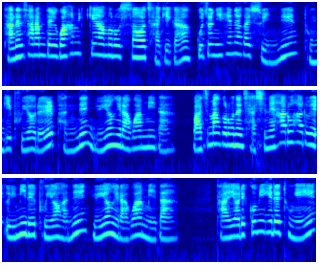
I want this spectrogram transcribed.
다른 사람들과 함께함으로써 자기가 꾸준히 해나갈 수 있는 동기부여를 받는 유형이라고 합니다. 마지막으로는 자신의 하루하루의 의미를 부여하는 유형이라고 합니다. 다이어리 꾸미기를 통해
